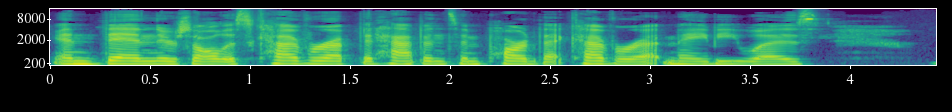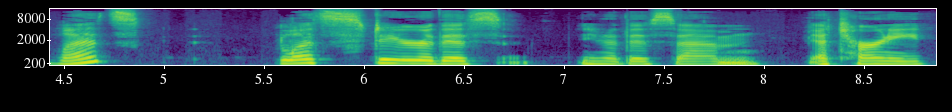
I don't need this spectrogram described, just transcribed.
And then there's all this cover up that happens, and part of that cover up maybe was let's let's steer this you know this um attorney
